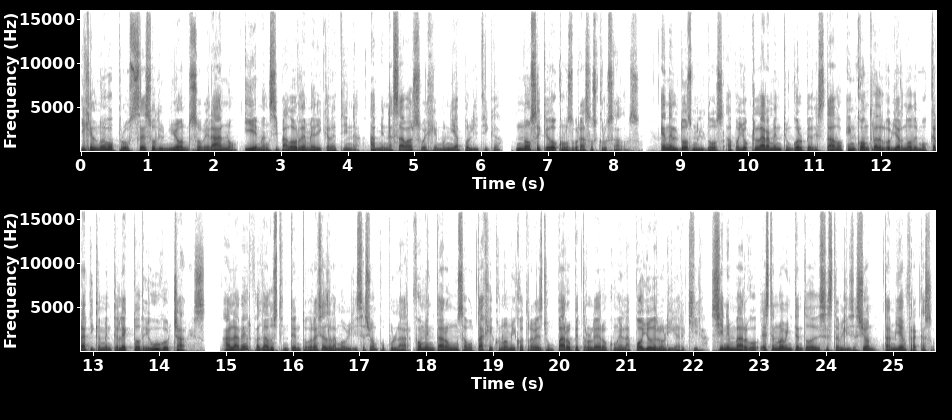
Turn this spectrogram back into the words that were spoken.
y que el nuevo proceso de unión soberano y emancipador de América Latina amenazaba su hegemonía política, no se quedó con los brazos cruzados. En el 2002 apoyó claramente un golpe de Estado en contra del gobierno democráticamente electo de Hugo Chávez, al haber fallado este intento gracias a la movilización popular, fomentaron un sabotaje económico a través de un paro petrolero con el apoyo de la oligarquía. Sin embargo, este nuevo intento de desestabilización también fracasó.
